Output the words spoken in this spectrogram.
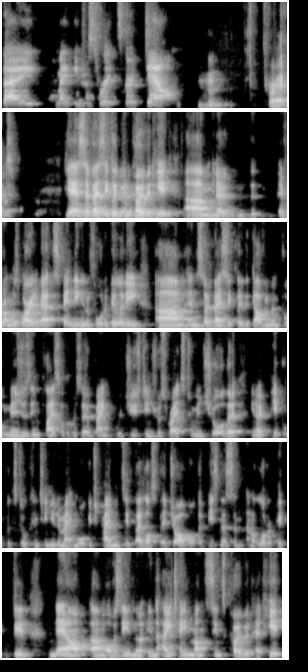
They made interest rates go down. Mm-hmm. Correct. Yeah, so basically, when COVID hit, um, you know, the, everyone was worried about spending and affordability. Um, and so basically the government put measures in place or the Reserve Bank reduced interest rates to ensure that, you know, people could still continue to make mortgage payments if they lost their job or their business. And, and a lot of people did. Now, um, obviously in the, in the 18 months since COVID had hit,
